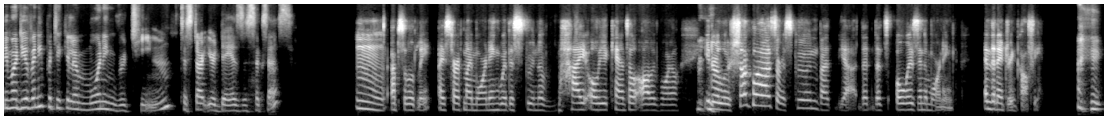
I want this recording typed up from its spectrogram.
Limor, do you have any particular morning routine to start your day as a success? Mm, absolutely. I start my morning with a spoon of high oleocanthal olive oil, either a little shot glass or a spoon, but yeah, that, that's always in the morning. And then I drink coffee.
